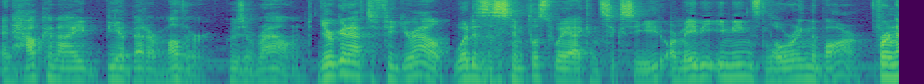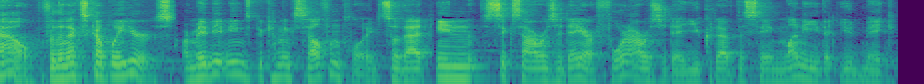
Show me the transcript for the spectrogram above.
And how can I be a better mother who's around? You're gonna have to figure out what is the simplest way I can succeed, or maybe it means lowering the bar for now, for the next couple of years. Or maybe it means becoming self-employed so that in six hours a day or four hours a day, you could have the same money money that you'd make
